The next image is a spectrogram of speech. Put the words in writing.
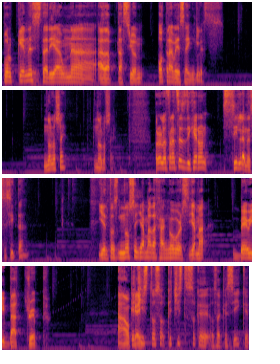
¿Por qué necesitaría una adaptación otra vez a inglés? No lo sé. No lo sé. Pero los franceses dijeron, sí la necesita. Y entonces no se llama The Hangover, se llama Very Bad Trip. Ah, ok. Qué chistoso, qué chistoso que, o sea, que sí, que,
